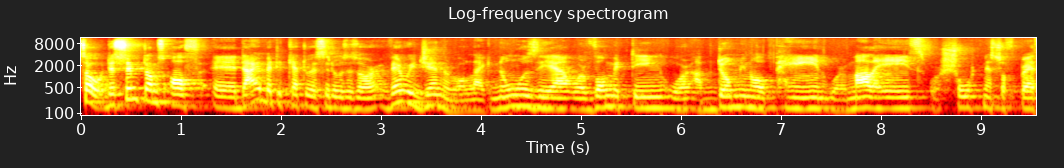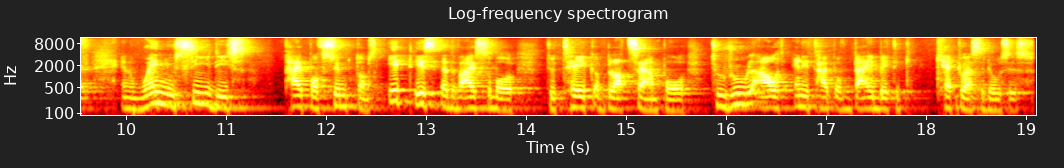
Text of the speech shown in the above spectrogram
So the symptoms of uh, diabetic ketoacidosis are very general, like nausea or vomiting or abdominal pain or malaise or shortness of breath. And when you see these type of symptoms, it is advisable to take a blood sample to rule out any type of diabetic ketoacidosis.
